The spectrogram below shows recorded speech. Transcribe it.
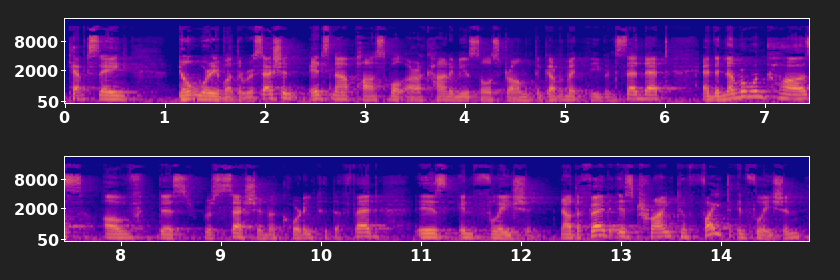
kept saying don't worry about the recession. It's not possible. Our economy is so strong. The government even said that. And the number one cause of this recession, according to the Fed, is inflation. Now, the Fed is trying to fight inflation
